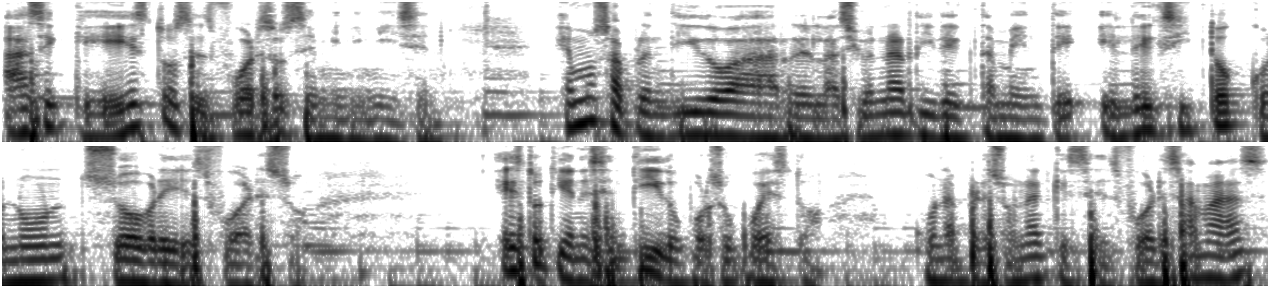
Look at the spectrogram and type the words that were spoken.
hace que estos esfuerzos se minimicen. Hemos aprendido a relacionar directamente el éxito con un sobreesfuerzo. Esto tiene sentido, por supuesto, una persona que se esfuerza más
